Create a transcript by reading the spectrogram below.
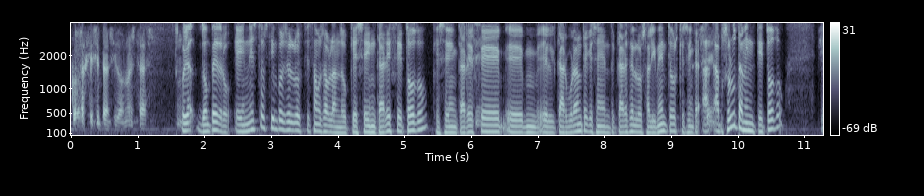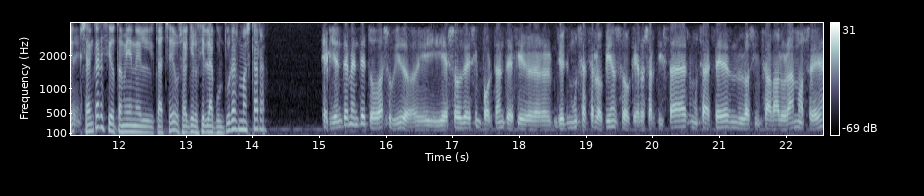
cosas que siempre han sido nuestras. Oiga, don Pedro, en estos tiempos en los que estamos hablando, que se encarece todo, que se encarece em, el carburante, que se encarecen los alimentos, que se absolutamente todo, eh, ¿se ha encarecido también el caché? O sea, quiero decir, ¿la cultura es más cara? Evidentemente todo ha subido y eso es importante. Es decir, yo muchas veces lo pienso, que los artistas muchas veces los infravaloramos, ¿eh?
